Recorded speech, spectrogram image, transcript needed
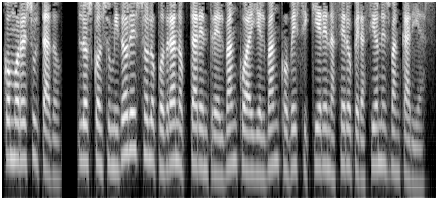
Como resultado, los consumidores solo podrán optar entre el Banco A y el Banco B si quieren hacer operaciones bancarias.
